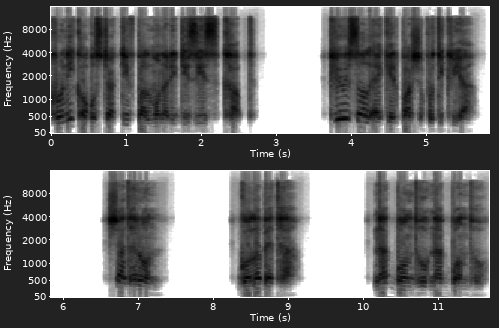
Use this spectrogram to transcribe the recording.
ক্রনিক অবস্ট্রাকটিভ পালমোনারি ডিজিজ খাপ্ত ফিউয়েসল একের পার্শ্ব প্রতিক্রিয়া। সাধারণ। গলা ব্যথা। নাক বন্ধ নাক বন্ধ।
